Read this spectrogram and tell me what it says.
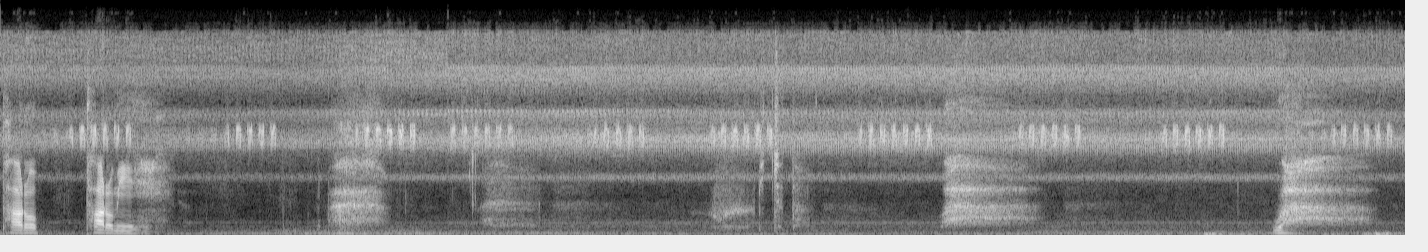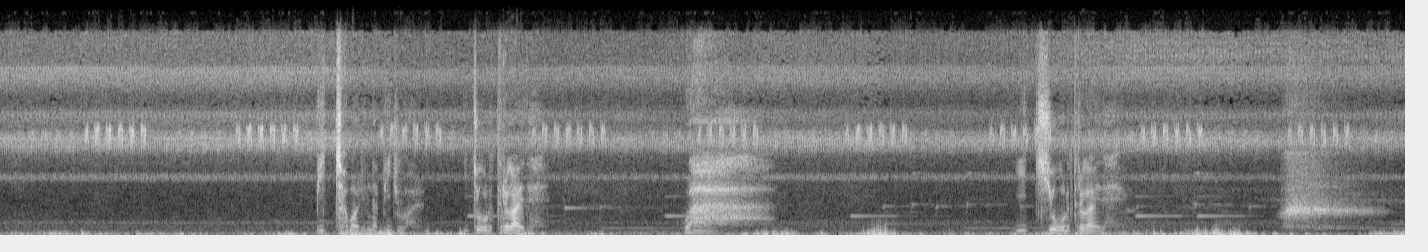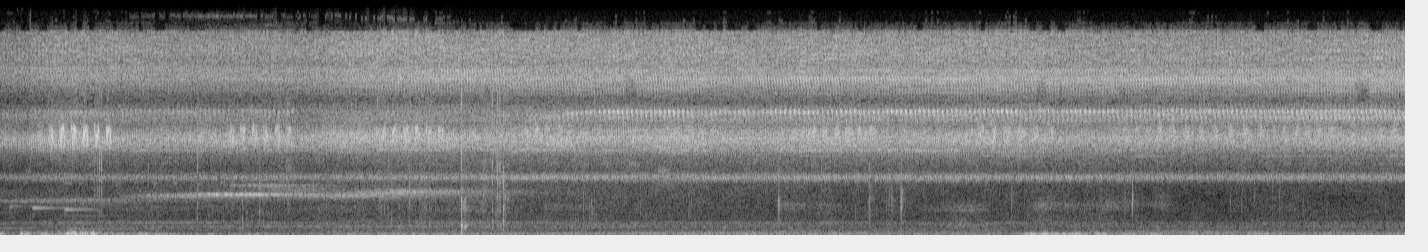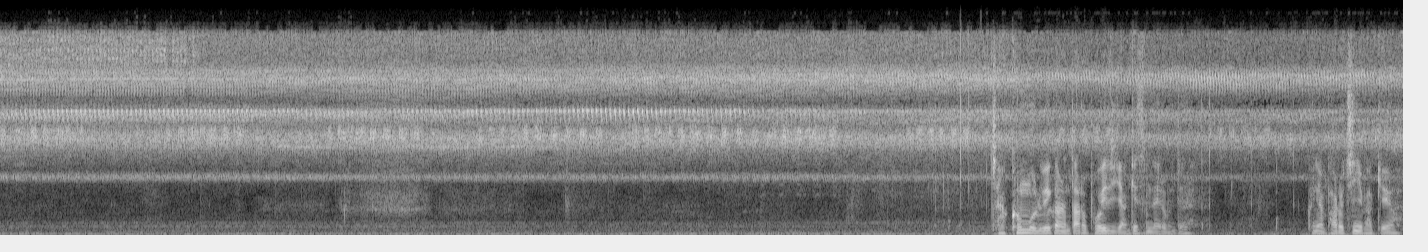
파로 파로미 아. 후, 미쳤다 와. 미쳐버린다 비주얼. 이쪽으로 들어가야 돼와. 이 지옥으로 들어가야 돼 자 건물 외관은 따로 보여드리지 않겠습니다 여러분들. 그냥 바로 진입할게요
